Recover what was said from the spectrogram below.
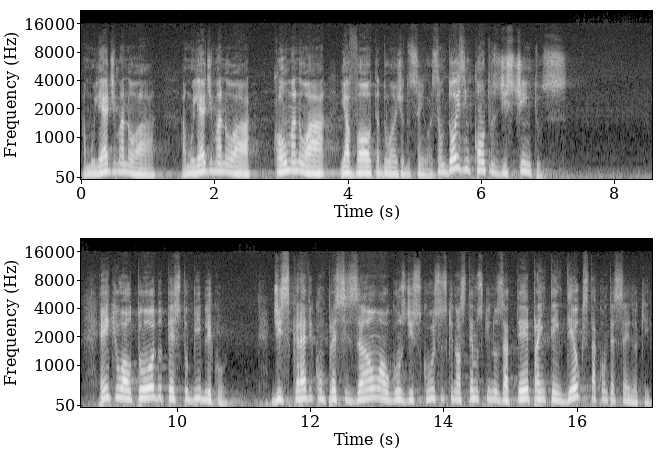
a mulher de Manoá, a mulher de Manoá com Manoá e a volta do anjo do Senhor. São dois encontros distintos em que o autor do texto bíblico descreve com precisão alguns discursos que nós temos que nos ater para entender o que está acontecendo aqui.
